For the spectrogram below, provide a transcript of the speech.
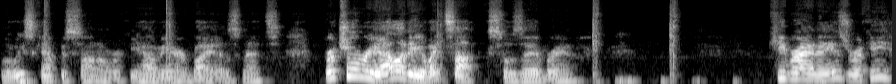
Luis Campusano, rookie. Javier Baez, Mets. Virtual reality, White Sox, Jose Abreu. Ke'Bryan Hayes, rookie,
